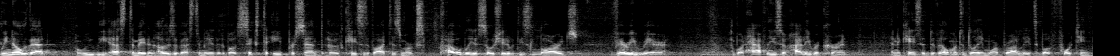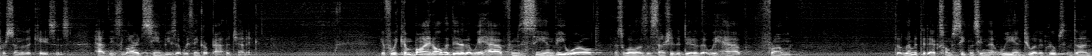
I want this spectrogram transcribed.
We know that, we, we estimate, and others have estimated, that about 6 to 8% of cases of autism are probably associated with these large, very rare, about half of these are highly recurrent. And in the case of developmental delay more broadly, it's about 14% of the cases have these large CNVs that we think are pathogenic. If we combine all the data that we have from the CNV world, as well as essentially the data that we have from the limited exome sequencing that we and two other groups have done,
